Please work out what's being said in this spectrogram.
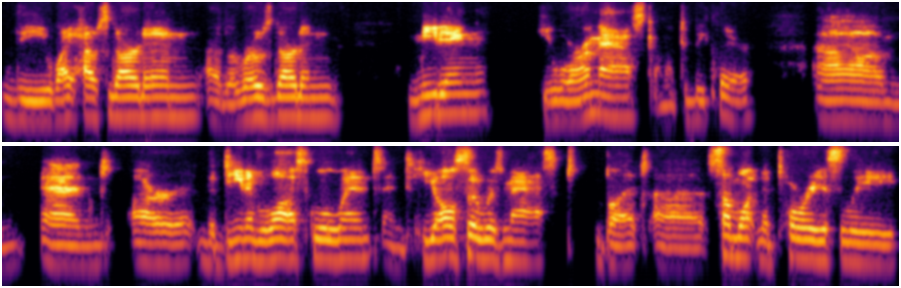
the White House garden or the Rose Garden meeting. He wore a mask. I want to be clear. Um, and our the dean of the law school went, and he also was masked, but uh, somewhat notoriously,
